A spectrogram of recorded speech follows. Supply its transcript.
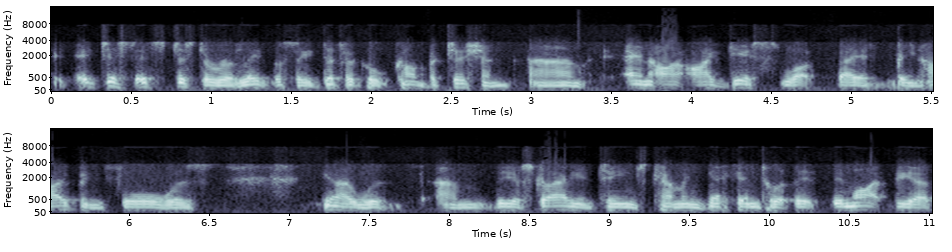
it, it just it's just a relentlessly difficult competition. Um, and I, I, guess what they had been hoping for was, you know, with um, the Australian teams coming back into it, there, there might be a,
